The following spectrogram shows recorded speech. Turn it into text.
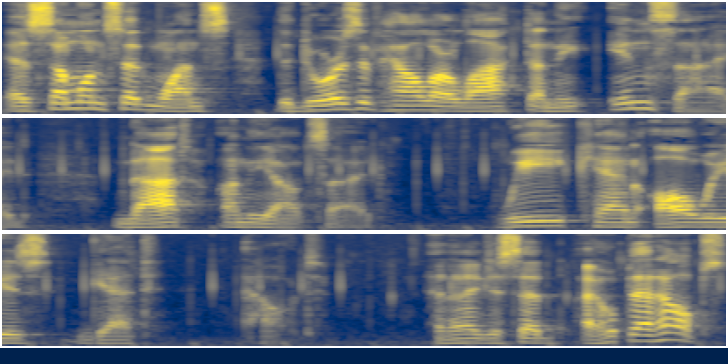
As someone said once, the doors of hell are locked on the inside, not on the outside. We can always get out. And then I just said, I hope that helps.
